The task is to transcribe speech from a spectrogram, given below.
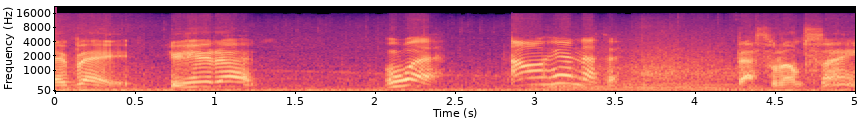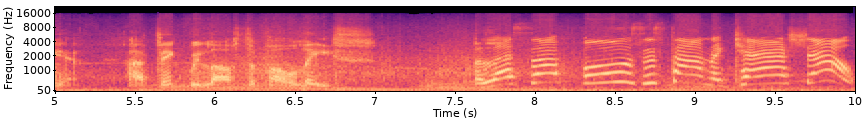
Hey, babe, you hear that? What? I don't hear nothing. That's what I'm saying. I think we lost the police. Bless up, fools. It's time to cash out.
